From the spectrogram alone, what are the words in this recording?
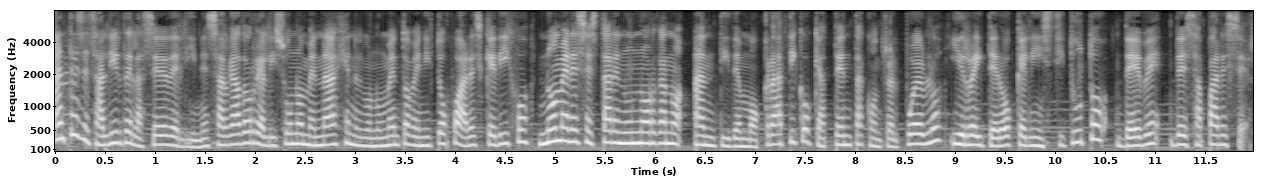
Antes de salir de la sede del INE, Salgado realizó un homenaje en el monumento a Benito Juárez que dijo no merece estar en un órgano antidemocrático que atenta contra el pueblo y reiteró que el instituto debe desaparecer.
